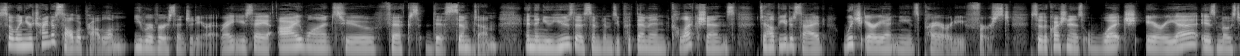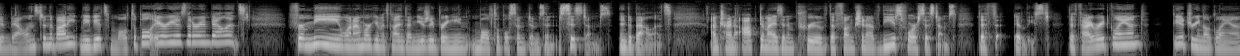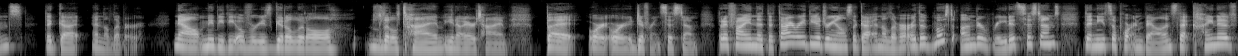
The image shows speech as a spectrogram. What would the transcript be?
So, when you're trying to solve a problem, you reverse engineer it, right? You say, I want to fix this symptom. And then you use those symptoms, you put them in collections to help you decide which area needs priority first. So, the question is, which area is most imbalanced in the body? Maybe it's multiple areas that are imbalanced. For me, when I'm working with clients, I'm usually bringing multiple symptoms and systems into balance. I'm trying to optimize and improve the function of these four systems, the th- at least the thyroid gland, the adrenal glands, the gut, and the liver. Now, maybe the ovaries get a little little time, you know, airtime, but or or a different system. But I find that the thyroid, the adrenals, the gut, and the liver are the most underrated systems that need support and balance that kind of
